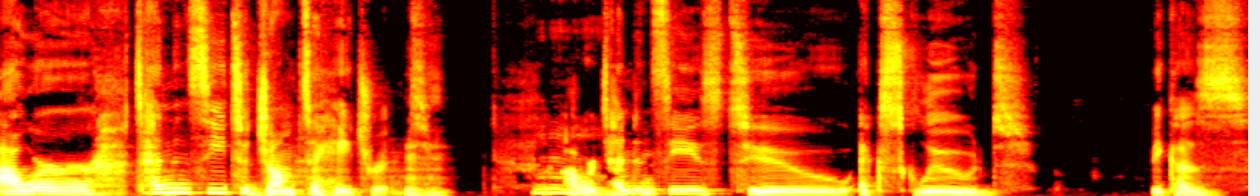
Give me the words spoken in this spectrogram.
our tendency to jump to hatred Mhm. our Mm. tendencies to exclude because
